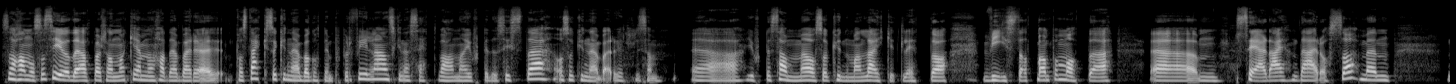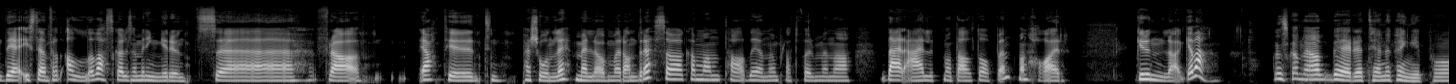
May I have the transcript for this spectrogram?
Så han også sier jo det at bare sånn, ok, men hadde jeg bare på Stack, så kunne jeg bare gått inn på profilen hans, kunne jeg sett hva han har gjort i det siste, og så kunne jeg bare liksom uh, gjort det samme, og så kunne man liket litt og vist at man på en måte uh, ser deg der også, men det istedenfor at alle da skal liksom ringe rundt uh, fra ja, til, til, personlig mellom hverandre, så kan man ta det gjennom plattformen, og der er på en måte alt åpent. Man har grunnlaget, da. Men skal da dere tjene penger på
